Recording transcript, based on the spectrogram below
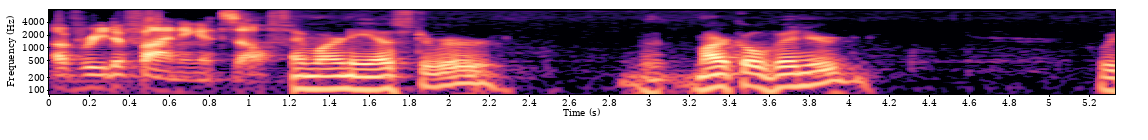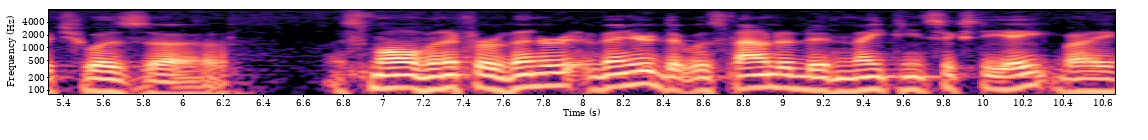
of redefining itself. I'm Arnie Esterer, Markko Vineyard, which was uh, a small vinifera vineyard that was founded in 1968 by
